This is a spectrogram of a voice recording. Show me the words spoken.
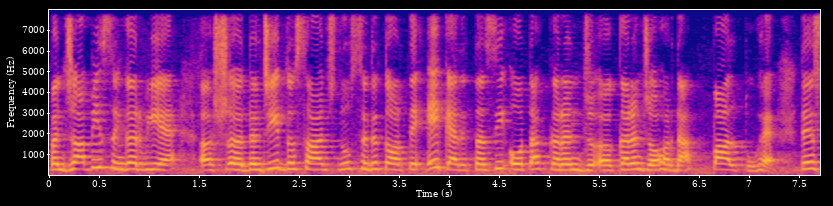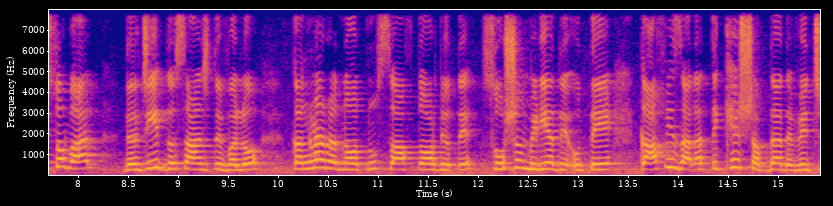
ਪੰਜਾਬੀ ਸਿੰਗਰ ਵੀ ਹੈ ਸ਼- ਦਲਜੀਤ ਦੋਸਾਂਝ ਨੂੰ ਸਿੱਧੇ ਤੌਰ ਤੇ ਇਹ ਕਹਿ ਦਿੱਤਾ ਸੀ, ਉਹ ਤਾਂ ਕਰਨ ਜੋ- ਕਰਨ ਜੋਹਰ ਦਾ ਪਾਲਤੂ ਹੈ। ਤੇ ਇਸ ਤੋਂ ਬਾਅਦ ਦਲਜੀਤ ਦੋਸਾਂਝ ਦੇ ਵੱਲੋਂ ਕੰਗਣਾ ਰਣੌਤ ਨੂੰ ਸਾਫ਼ ਤੌਰ ਦੇ ਉੱਤੇ ਸੋਸ਼ਲ ਮੀਡੀਆ ਦੇ ਉੱਤੇ ਕਾਫੀ ਜ਼ਿਆਦਾ ਤਿੱਖੇ ਸ਼ਬਦਾਂ ਦੇ ਵਿੱਚ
